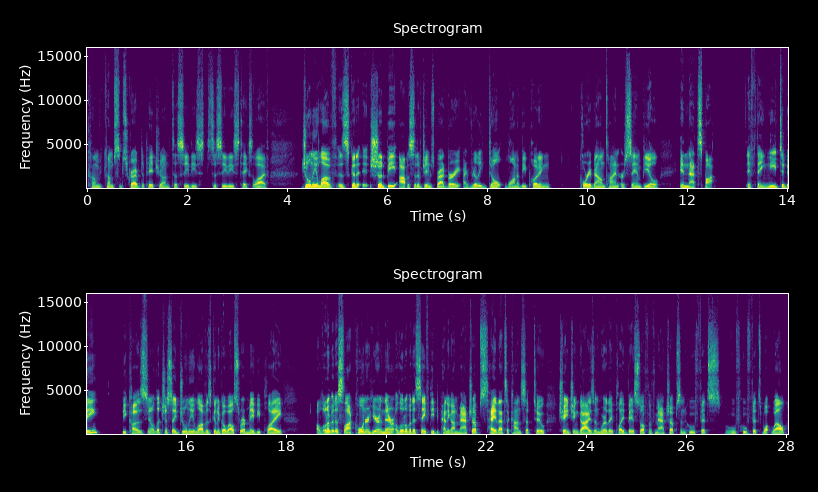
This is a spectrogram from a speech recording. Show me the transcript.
Come come subscribe to Patreon to see these to see these takes live. Julian Love is gonna it should be opposite of James Bradberry. I really don't want to be putting Corey Ballentine or Sam Beal in that spot. If they need to be, because, you know, let's just say Julian Love is going to go elsewhere, maybe play a little bit of slot corner here and there, a little bit of safety depending on matchups. Hey, that's a concept too. Changing guys and where they play based off of matchups and who fits who who fits what well.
